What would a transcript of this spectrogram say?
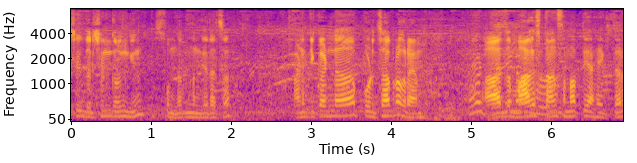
आता दर्शन करून घेईन सोमनाथ मंदिराचं. आणि तिकडनं पुढचा प्रोग्राम आज माग स्थान समाप्ती आहे एकतर.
